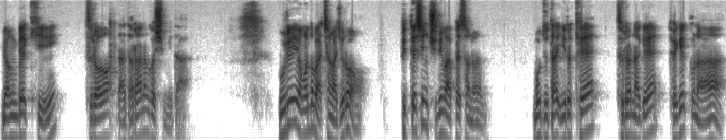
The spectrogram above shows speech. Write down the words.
명백히 드러나더라는 것입니다. 우리의 영혼도 마찬가지로 빛 대신 주님 앞에서는 모두 다 이렇게 드러나게 되겠구나.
